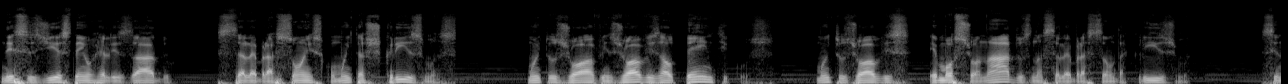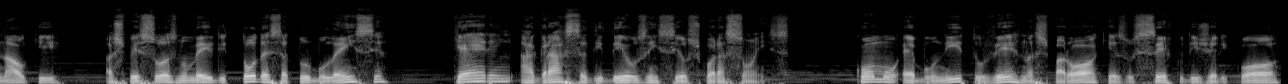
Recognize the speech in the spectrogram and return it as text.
Nesses dias tenho realizado celebrações com muitas crismas, muitos jovens, jovens autênticos, muitos jovens emocionados na celebração da crisma, sinal que as pessoas, no meio de toda essa turbulência, querem a graça de Deus em seus corações. Como é bonito ver nas paróquias o cerco de Jericó,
